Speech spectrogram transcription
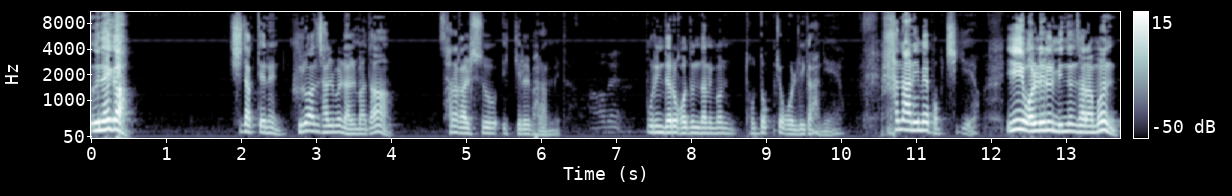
은혜가 시작되는 그러한 삶을 날마다 살아갈 수 있기를 바랍니다. 뿌린 대로 거둔다는 건 도덕적 원리가 아니에요. 하나님의 법칙이에요. 이 원리를 믿는 사람은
